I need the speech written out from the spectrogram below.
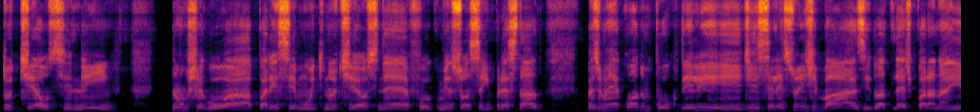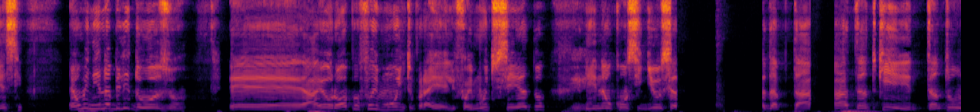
do Chelsea, nem não chegou a aparecer muito no Chelsea, né? Foi, começou a ser emprestado, mas eu me recordo um pouco dele de seleções de base do Atlético Paranaense. É um menino habilidoso. É, a Europa foi muito para ele, foi muito cedo e não conseguiu se adaptar, tanto que tanto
